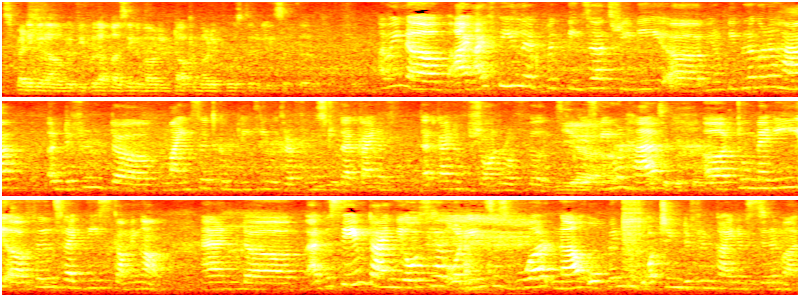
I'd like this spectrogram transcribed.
spreading around where people are buzzing about it, talking about it post the release of the film. I mean, uh, I, I feel that with Pizza 3D, uh, you know, people are going to have a different uh, mindset completely with reference to that kind of that kind of genre of films yeah, because we don't have a good point. uh, too many uh, films like these coming up. And uh, at the same time, we also have audiences who are now open to watching different kind of cinema.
